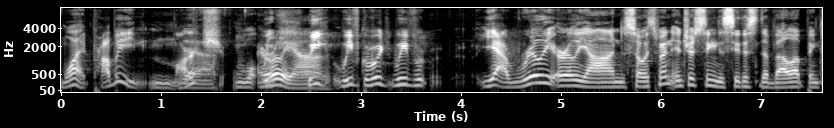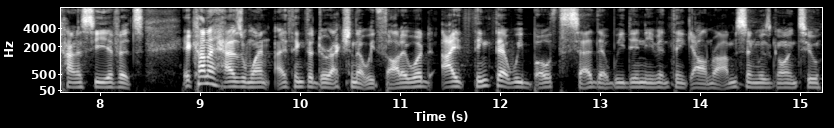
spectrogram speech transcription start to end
what probably March yeah, we, early on. We, we've we've yeah really early on. So it's been interesting to see this develop and kind of see if it's it kind of has went I think the direction that we thought it would. I think that we both said that we didn't even think Allen Robinson was going to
